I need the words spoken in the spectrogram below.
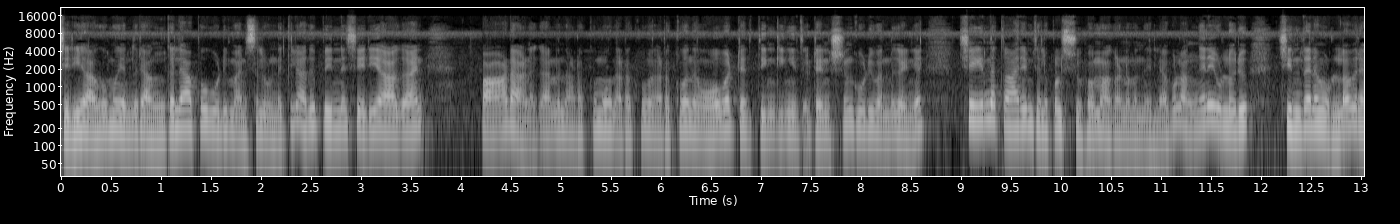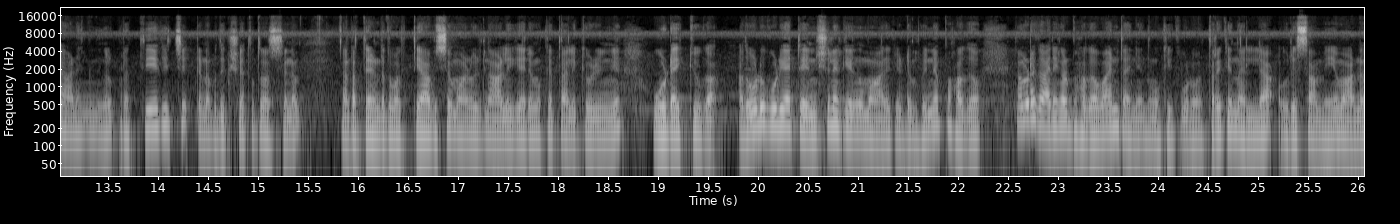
ശരിയാകുമോ എന്നൊരു അങ്കലാപ്പ് കൂടി മനസ്സിലുണ്ടെങ്കിൽ അത് പിന്നെ ശരിയാകാൻ പാടാണ്. കാരണം നടക്കുമോ നടക്കുമോ നടക്കുമോ എന്ന് ഓവർ തിങ്കിങ് ടെൻഷൻ കൂടി വന്നു കഴിഞ്ഞാൽ ചെയ്യുന്ന കാര്യം ചിലപ്പോൾ ശുഭമാകണമെന്നില്ല. അപ്പോൾ അങ്ങനെയുള്ളൊരു ചിന്തനമുള്ളവരാണെങ്കിൽ നിങ്ങൾ പ്രത്യേകിച്ച് ഗണപതി ക്ഷേത്ര ദർശനം നടത്തേണ്ടത് അത്യാവശ്യമാണ്. ഒരു നാളികേരമൊക്കെ തലയ്ക്കൊഴിഞ്ഞ് ഉടയ്ക്കുക. അതോടുകൂടി ആ ടെൻഷനൊക്കെ അങ്ങ് മാറി കിട്ടും. പിന്നെ ഭഗ നമ്മുടെ കാര്യങ്ങൾ ഭഗവാൻ തന്നെ നോക്കിക്കോളും അത്രയ്ക്ക് നല്ല ഒരു സമയമാണ്.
